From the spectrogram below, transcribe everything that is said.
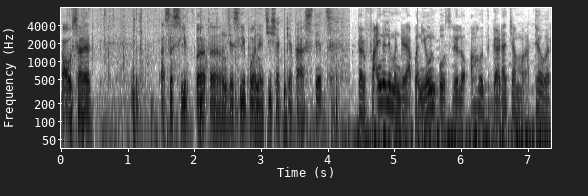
पावसाळ्यात असं स्लिप म्हणजे स्लिप होण्याची शक्यता असतेच. तर फायनली मंडळी आपण येऊन पोहोचलेलो आहोत गडाच्या माथ्यावर.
